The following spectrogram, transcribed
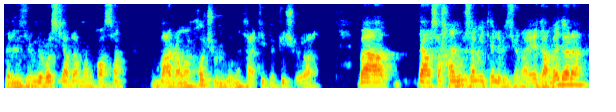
تلویزیون درست کردن و برنامه خودشون به اون ترتیب به پیش ببرن. و در هنوز هم این تلویزیون ها ادامه دارن.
